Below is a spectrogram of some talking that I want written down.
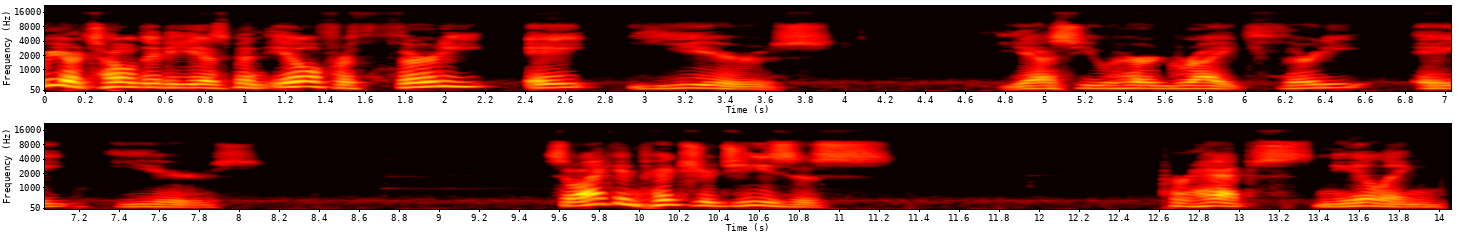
We are told that he has been ill for 38 years. Yes, you heard right 38 years. So I can picture Jesus perhaps kneeling,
